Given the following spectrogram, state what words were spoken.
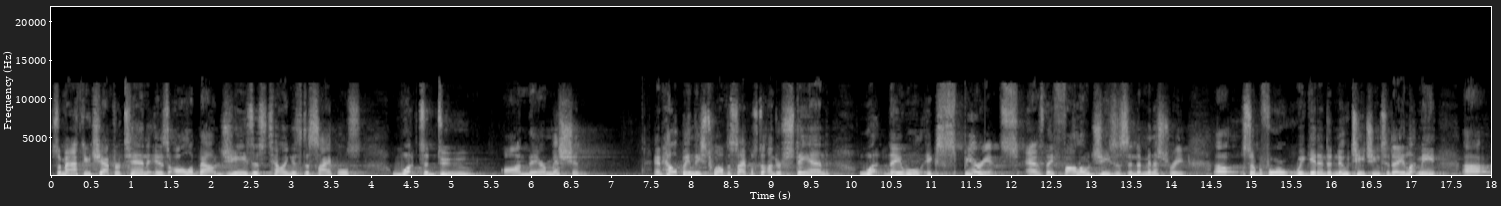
So, Matthew chapter 10 is all about Jesus telling his disciples what to do on their mission and helping these 12 disciples to understand what they will experience as they follow Jesus in the ministry. Uh, so, before we get into new teaching today, let me uh,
